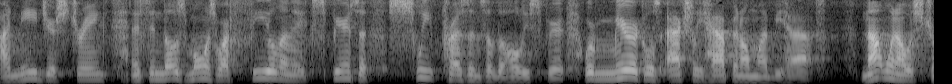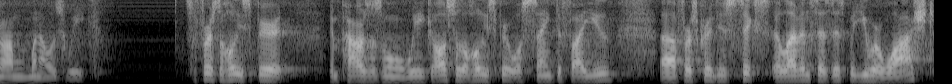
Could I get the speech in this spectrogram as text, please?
I need your strength. And it's in those moments where I feel and experience a sweet presence of the Holy Spirit, where miracles actually happen on my behalf. Not when I was strong, when I was weak. So, first, the Holy Spirit empowers us when we're weak. Also, the Holy Spirit will sanctify you. Uh, 1 Corinthians 6 11 says this, but you were washed.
